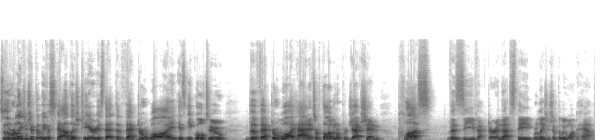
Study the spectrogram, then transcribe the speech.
So the relationship that we've established here is that the vector y is equal to the vector y hat, its orthogonal projection, plus the z vector, and that's the relationship that we want to have.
